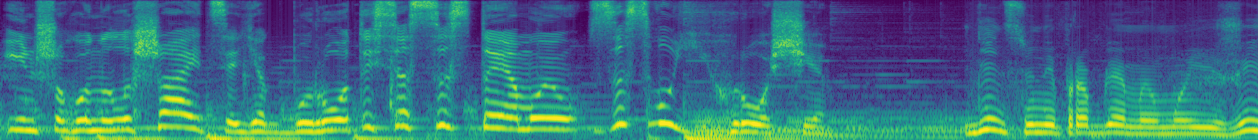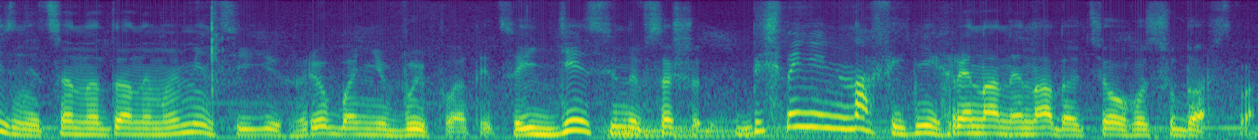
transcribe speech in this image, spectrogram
іншого не лишається, як боротися з системою за свої гроші. Єдині проблеми в моїй житті це на даний момент ці їх гребані виплати. Це єдине все, що. Більш мені нафіг ні хрена не треба цього государства.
